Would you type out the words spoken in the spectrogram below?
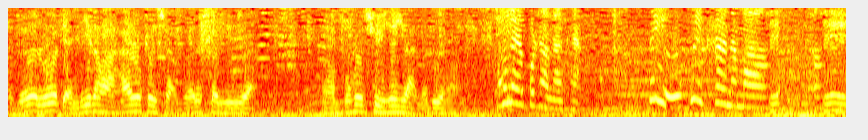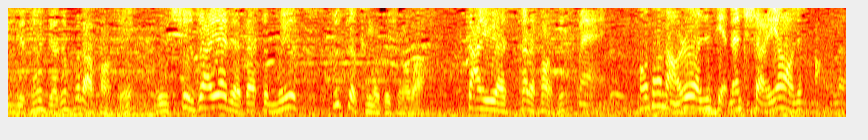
我觉得如果点滴的话，还是会选择社区医院，啊，不会去一些远的地方。从来不上那看，那有会看的吗？这这医生觉得不大放心，是专业的，但是没有资质可能不行吧？大医院是看着放心。哎，头疼脑热就简单吃点药就好了，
